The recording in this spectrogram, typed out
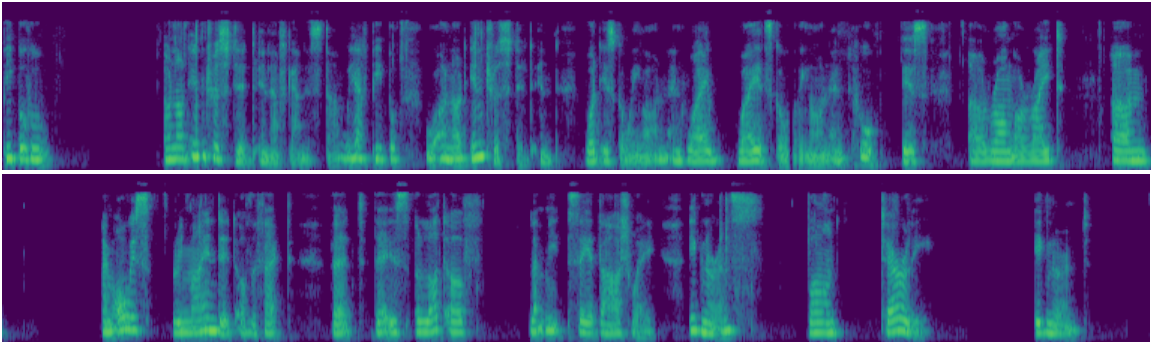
people who are not interested in Afghanistan. We have people who are not interested in what is going on and why why it's going on and who is uh, wrong or right. Um, I'm always reminded of the fact that there is a lot of, let me say it the harsh way, ignorance, voluntarily ignorant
